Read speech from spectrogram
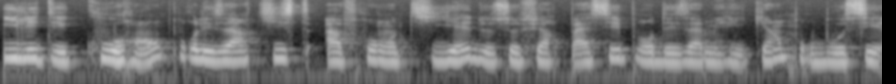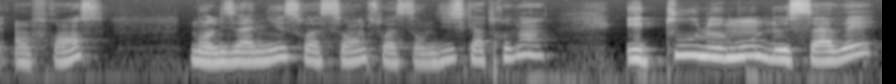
Il était courant pour les artistes afro-antillais de se faire passer pour des Américains pour bosser en France dans les années 60, 70, 80. Et tout le monde le savait,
